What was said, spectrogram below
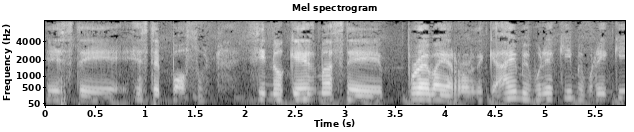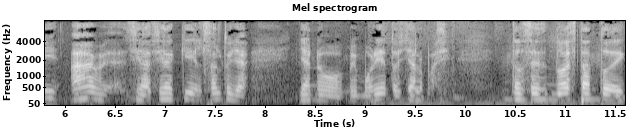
este, este puzzle, sino que es más de prueba y error, de que, ay, me morí aquí, me morí aquí, ah, si hacía aquí el salto ya, ya no me morí, entonces ya lo pasé. Entonces no es tanto de,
